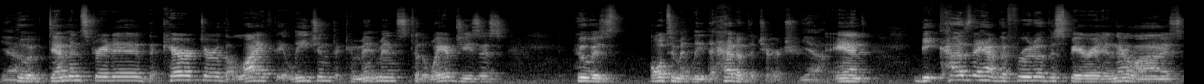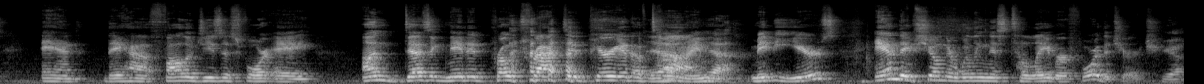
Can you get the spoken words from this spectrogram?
Yeah. who have demonstrated the character, the life, the allegiance, the commitments to the way of Jesus, who is ultimately the head of the church. Yeah. And because they have the fruit of the Spirit in their lives and they have followed Jesus for a undesignated, protracted period of Yeah, time, yeah. maybe years, and they've shown their willingness to labor for the church Yeah.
